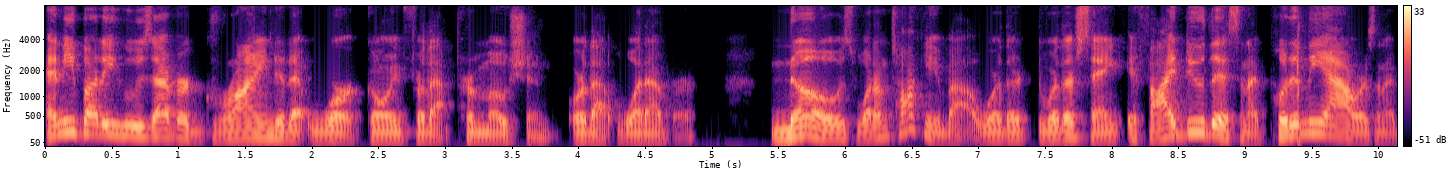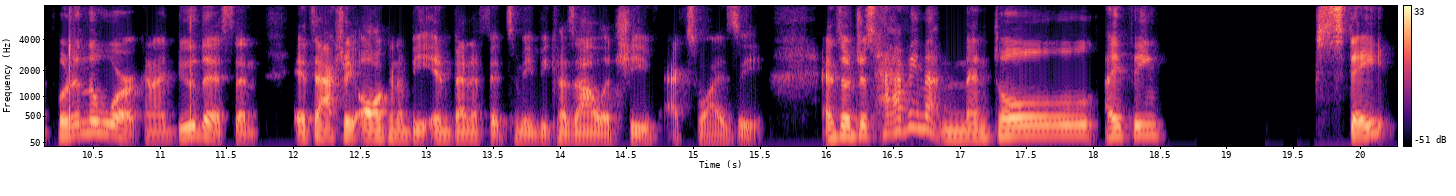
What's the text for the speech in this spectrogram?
anybody who's ever grinded at work going for that promotion or that whatever knows what I'm talking about, where they're where they're saying, if I do this and I put in the hours and I put in the work and I do this, then it's actually all going to be in benefit to me because I'll achieve X, Y, Z. And so just having that mental, I think, state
